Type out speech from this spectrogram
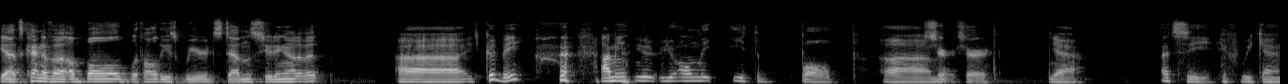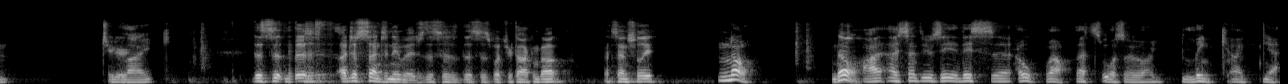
yeah, it's kind of a, a bulb with all these weird stems shooting out of it. Uh, it could be. I mean, you you only eat the bulb. Um, sure, sure. Yeah. Let's see if we can do like. This is this. I just sent an image. This is this is what you're talking about, essentially. No, No. I, I sent you see this. Uh, oh wow, that was a link. I, yeah,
